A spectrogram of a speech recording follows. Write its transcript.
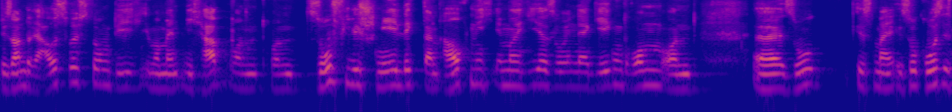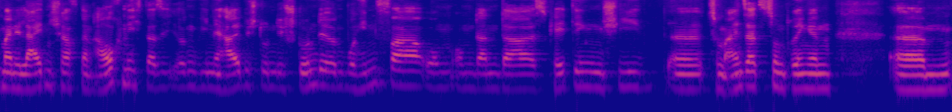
besondere Ausrüstung, die ich im Moment nicht habe und, und so viel Schnee liegt dann auch nicht immer hier so in der Gegend rum und äh, so ist mein, so groß ist meine Leidenschaft dann auch nicht, dass ich irgendwie eine halbe Stunde, Stunde irgendwo hinfahre, um, um dann da Skating-Ski äh, zum Einsatz zu bringen. Ähm,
